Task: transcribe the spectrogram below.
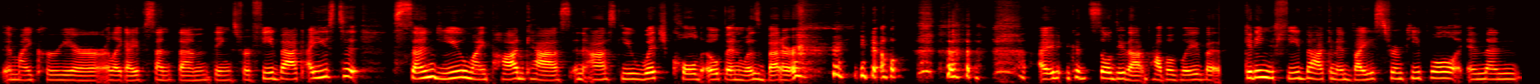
in my career or like I've sent them things for feedback. I used to send you my podcast and ask you which cold open was better, you know. I could still do that probably, but getting feedback and advice from people and then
